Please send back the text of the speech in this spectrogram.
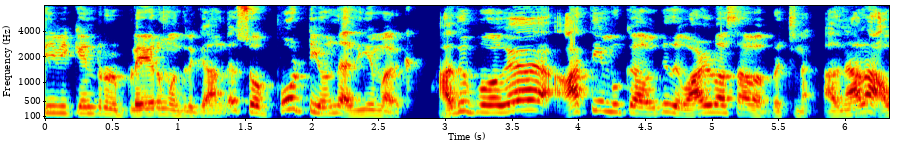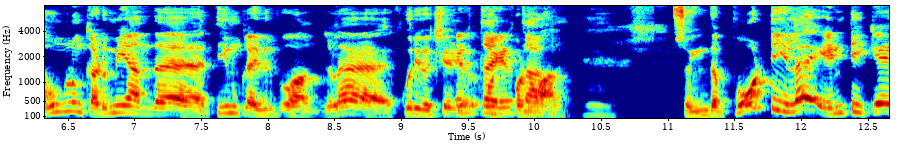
டிவிகேன்ற ஒரு பிளேயரும் வந்திருக்காங்க. சோ போட்டி வந்து அதிகமா இருக்கு. அது போக அதிமுகவுக்கு இது வாழ்வாசாவா பிரச்சனை. அதனால அவங்களும் கடுமையா அந்த திமுக எதிர்ப்பு வாக்குகளை கூறி வச்சு பண்ணுவாங்க. ஸோ இந்த போட்டியில என்டிகே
